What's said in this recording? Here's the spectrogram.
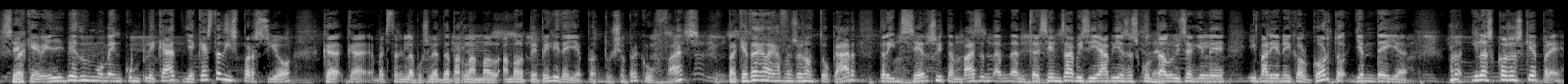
Sí. perquè ell ve d'un moment complicat i aquesta dispersió, que, que vaig tenir la possibilitat de parlar amb el, amb el Pepe, li deia, però tu això per què ho fas? Per què t'agafes un autocar, te l'inserso i te'n vas amb, amb, amb 300 avis i àvies a escoltar Sí. Luis Aguilé i Marianico el Corto? I em deia, bueno, i les coses que he après?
